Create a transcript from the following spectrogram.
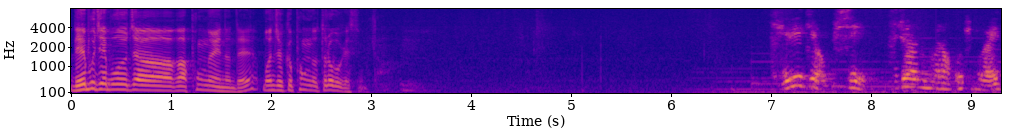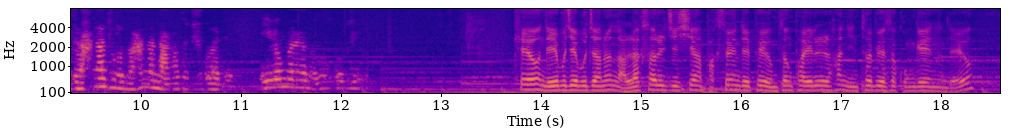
내부 제보자가 폭로했는데 먼저 그 폭로 들어보겠습니다. 계획이 없이 구조하는 거라고 지금 애들 하나 죽으면 하나 나가서 죽어야 돼. 이런 말이 너무 꼬지. 케어 내부 제보자는 안락사를 지시한 박소연 대표의 음성 파일을 한 인터뷰에서 공개했는데요.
